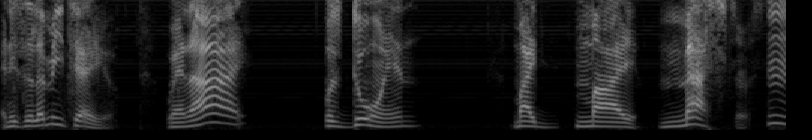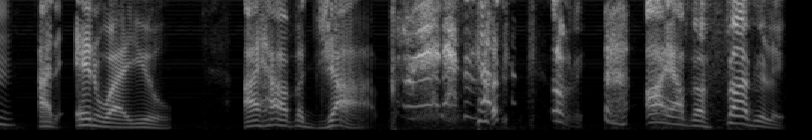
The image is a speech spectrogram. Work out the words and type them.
And he said, Let me tell you, when I was doing my my master's Mm. at NYU, I have a job. I have a family.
